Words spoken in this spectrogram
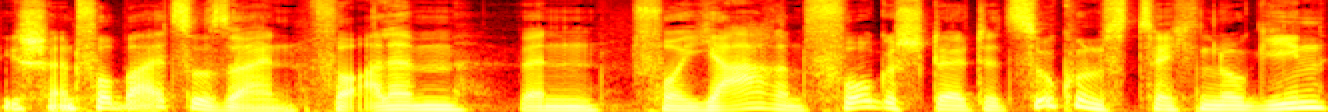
die scheint vorbei zu sein. Vor allem, wenn vor Jahren vorgestellte Zukunftstechnologien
